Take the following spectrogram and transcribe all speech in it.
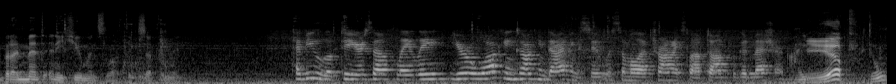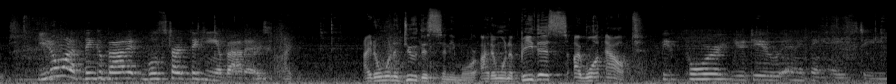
but I meant any humans left except for me. Have you looked at yourself lately? You're a walking, talking diving suit with some electronics slapped on for good measure. I, Yep. I don't. You don't want to think about it? We'll start thinking about I, it. I, I don't want to do this anymore. I don't want to be this. I want out. Before you do anything hasty,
